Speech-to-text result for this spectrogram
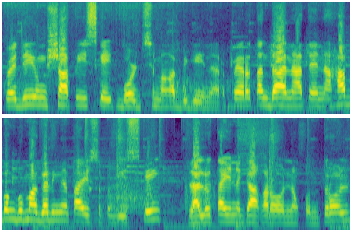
Pwede yung Shopee skateboard sa mga beginner. Pero tandaan natin na habang gumagaling na tayo sa pag-skate, lalo tayo nagkakaroon ng control,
